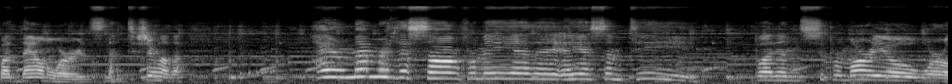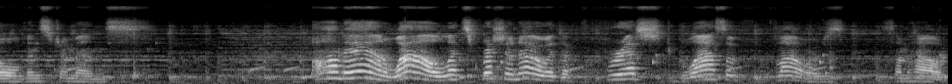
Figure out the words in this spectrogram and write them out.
But downwards. Not too sure how that... I remember this song from ASMT, but in Super Mario World instruments. Oh man, wow, let's freshen up with a fresh glass of flowers. Somehow,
